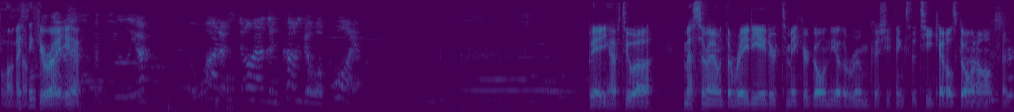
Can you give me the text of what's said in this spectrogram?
long I enough. think you're right. Yeah. Julia, the water still hasn't come to a boil. But yeah, you have to uh, mess around with the radiator to make her go in the other room because she thinks the tea kettle's going off. And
